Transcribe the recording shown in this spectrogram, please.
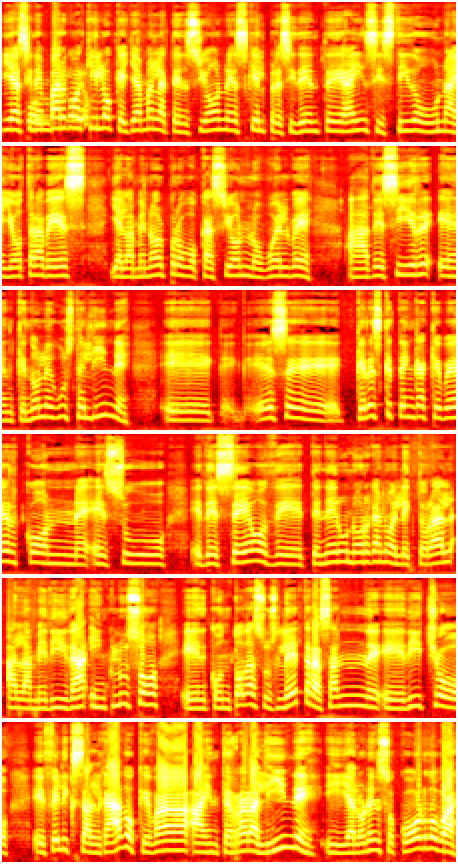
Y sin embargo, aquí lo que llama la atención es que el presidente ha insistido una y otra vez y a la menor provocación lo vuelve a decir en que no le gusta el INE. Eh, ese, ¿Crees que tenga que ver con eh, su eh, deseo de tener un órgano electoral a la medida? Incluso con todas sus letras han dicho Félix Salgado que va a enterrar al INE y a Lorenzo Córdoba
